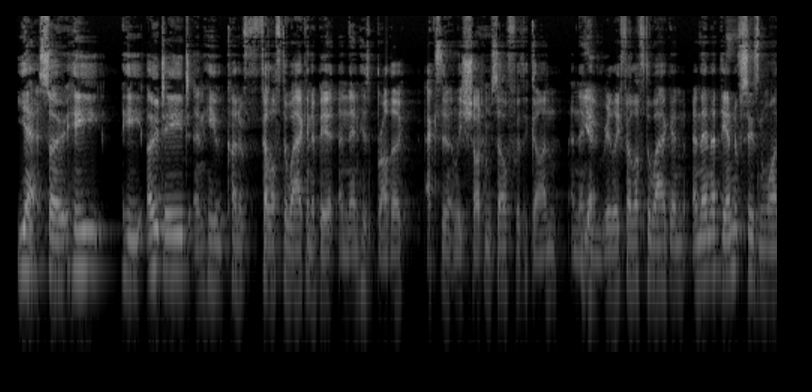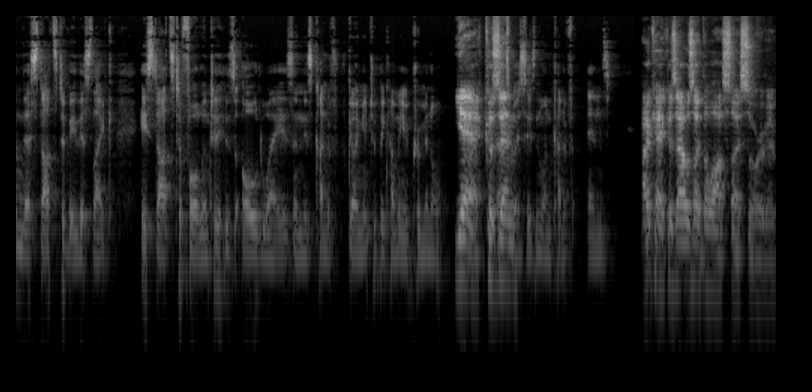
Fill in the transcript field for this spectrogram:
Yeah, so he he OD'd and he kind of fell off the wagon a bit, and then his brother accidentally shot himself with a gun, and then Yeah. he really fell off the wagon. And then at the end of season one, there starts to be this like he starts to fall into his old ways and is kind of going into becoming a criminal. Yeah, because that's then- where season one kind of ends. Okay, because that was like the last I saw of him.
